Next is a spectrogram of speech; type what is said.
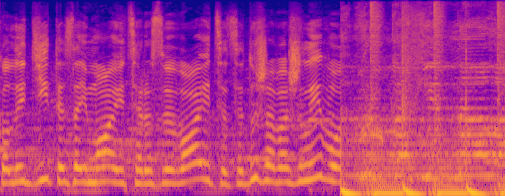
коли діти займаються, розвиваються, це дуже важливо. В руках єднала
